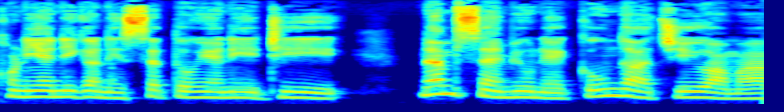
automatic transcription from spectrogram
9ရက်နေ့ကနေ23ရက်နေ့အထိ နမ်ဆန်မြို့နယ် ကုန်းသာကျေးရွာမှာ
